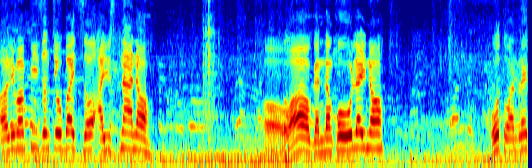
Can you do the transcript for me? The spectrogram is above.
oh, limang pisong tubite. So, ayos na, no? Oh, wow. Gandang kulay, no? Oh, 200.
